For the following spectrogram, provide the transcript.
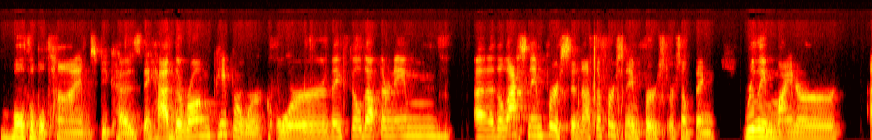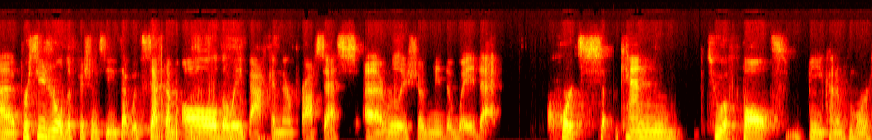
multiple times because they had the wrong paperwork or they filled out their name uh, the last name first and not the first name first or something really minor uh, procedural deficiencies that would set them all the way back in their process uh, really showed me the way that courts can to a fault be kind of more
